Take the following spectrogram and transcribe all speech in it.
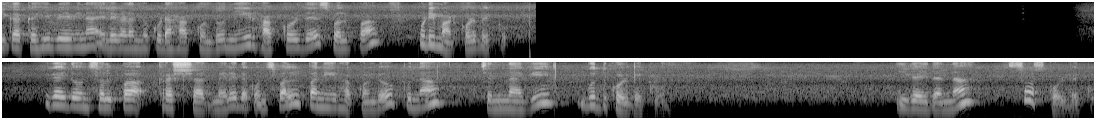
ಈಗ ಕಹಿಬೇವಿನ ಎಲೆಗಳನ್ನು ಕೂಡ ಹಾಕ್ಕೊಂಡು ನೀರು ಹಾಕ್ಕೊಳ್ಳದೆ ಸ್ವಲ್ಪ ಪುಡಿ ಮಾಡ್ಕೊಳ್ಬೇಕು. ಈಗ ಇದೊಂದು ಸ್ವಲ್ಪ ಕ್ರಶ್ ಆದಮೇಲೆ ಇದಕ್ಕೊಂದು ಸ್ವಲ್ಪ ನೀರು ಹಾಕ್ಕೊಂಡು ಪುನಃ ಚೆನ್ನಾಗಿ ಗುದ್ದುಕೊಳ್ಬೇಕು. ಈಗ ಇದನ್ನು ಸೋಸ್ಕೊಳ್ಬೇಕು.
